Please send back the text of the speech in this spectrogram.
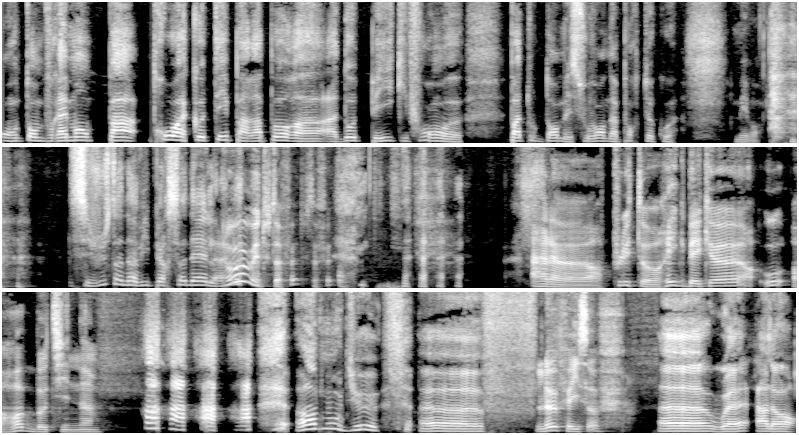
on tombe vraiment pas trop à côté par rapport à, d'autres pays qui font pas tout le temps, mais souvent n'importe quoi. Mais bon. C'est juste un avis personnel. Oui, mais tout à fait, tout à fait. Alors, plutôt Rick Baker ou Rob Bottin? Oh mon dieu Le face-off. ouais, alors,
